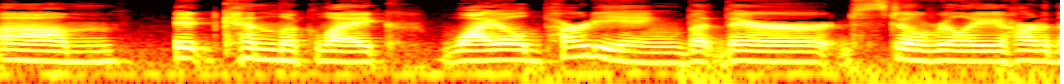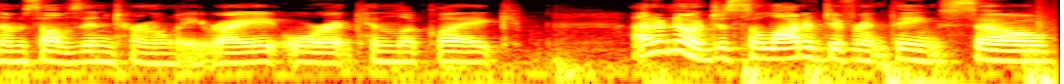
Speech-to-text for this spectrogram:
Um, it can look like wild partying, but they're still really hard on themselves internally, right? Or it can look like, I don't know, just a lot of different things. So,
